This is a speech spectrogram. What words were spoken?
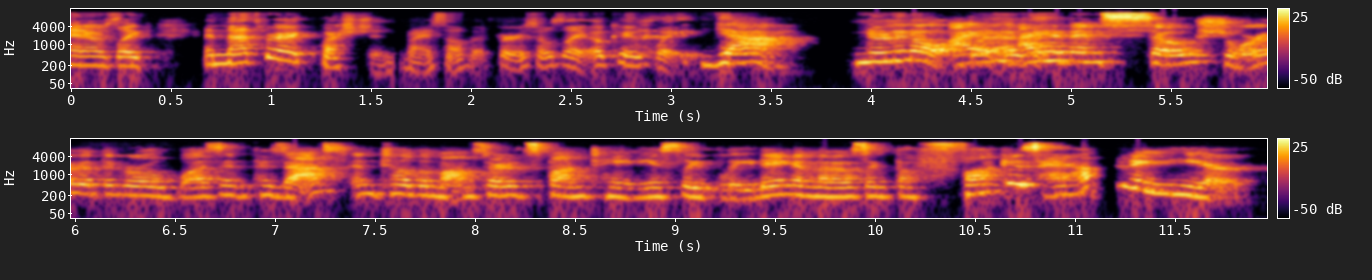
And I was like, and that's where I questioned myself at first. I was like, okay, wait. Yeah. No, no, no. I, I had been so sure that the girl wasn't possessed until the mom started spontaneously bleeding. And then I was like, the fuck is happening here?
